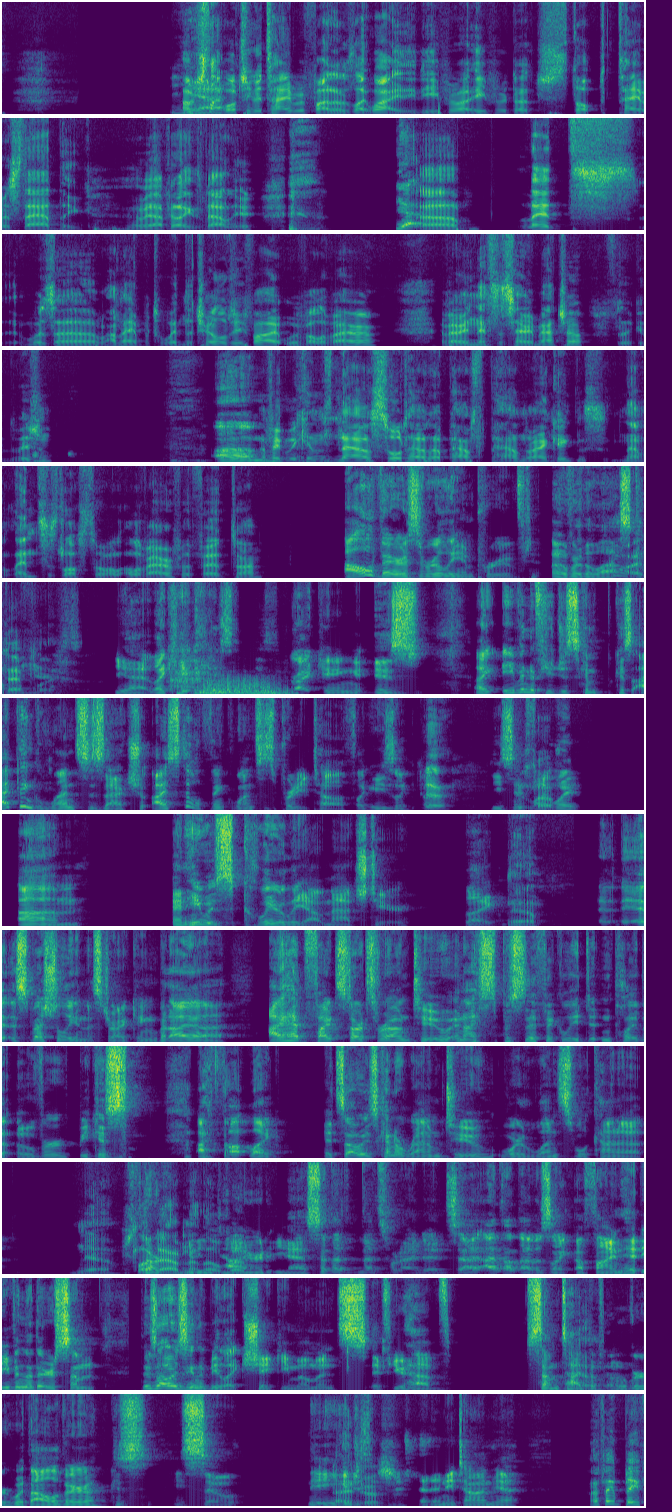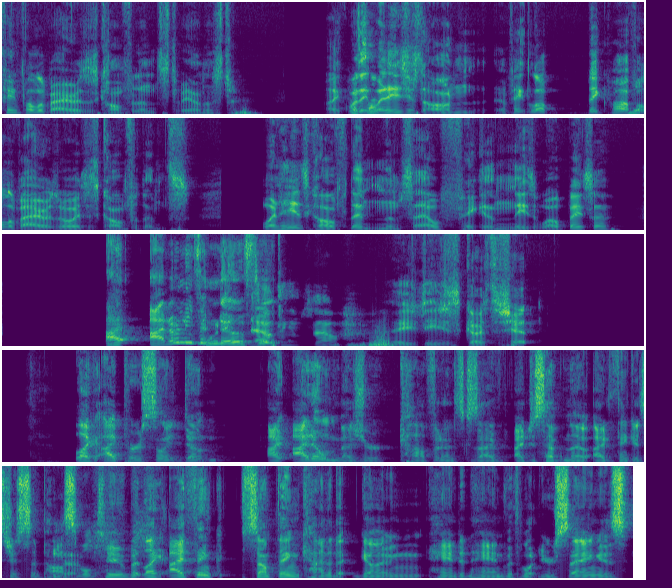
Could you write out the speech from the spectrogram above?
I was just Yeah. like watching the Teymur fight. I was like, wait, he could he could not stop Teymur standing. I mean, I feel like it's value. Yeah. Um, Lentz was uh, unable to win the trilogy fight with Oliveira. A very necessary matchup for the division. um, I think we can now sort out our pound for pound rankings. Now that Lentz has lost to Ol- Oliveira for the third time. Oliveira's really improved over the last Oh, couple of definitely. years. Yeah, like his, his striking is like even if you just can because I think Lentz is actually I still think Lentz is pretty tough. Like he's like Yeah, decent he's tough. lightweight. Um, and he was clearly outmatched here. Like Yeah. especially in the striking. But I uh I had fight starts round two, and I specifically didn't play the over because I thought like it's always kind of round two where Lentz will kind of Yeah, slow down a little bit. Yeah, so that, that's what I did. So I, I thought that was like a fine hit, even though there's some, there's always going to be like shaky moments if you have some type Yeah. of over with Oliveira because he's so he, he can just finish at any time. Yeah, I think big thing for Oliveira is his confidence, to be honest. Like when, he, when he's just on, I think lot big part of Yeah. Oliveira is always his confidence. When he is confident in himself, he can. He's a world beater. I I don't even When know if it, himself, he, he just goes to shit. like I personally don't. I, I don't measure confidence because I I just have no I think it's just impossible to but like I think something kind of that going hand in hand with what you're saying is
